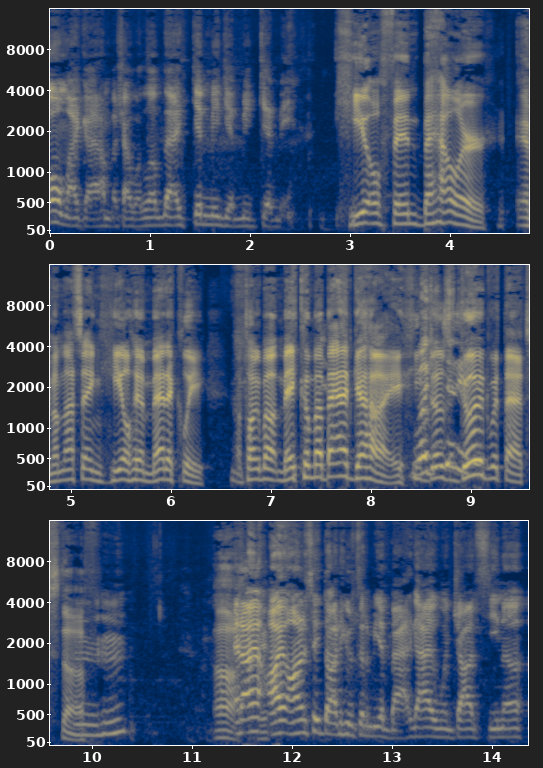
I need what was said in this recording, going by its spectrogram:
Oh my god, how much I would love that! Give me, give me, give me. Heal Finn Balor. And I'm not saying heal him medically. I'm talking about make him a bad guy. He Like, does he- good with that stuff. hmm Oh, And I, it- I honestly thought he was gonna be a bad guy when John Cena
